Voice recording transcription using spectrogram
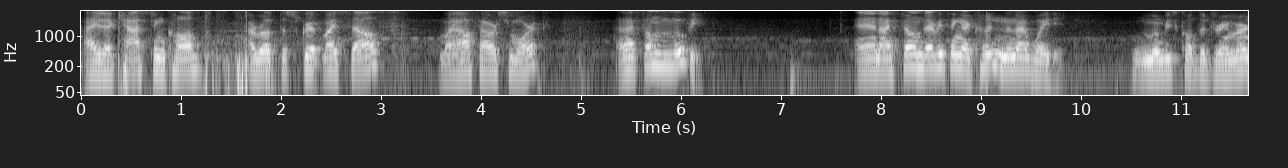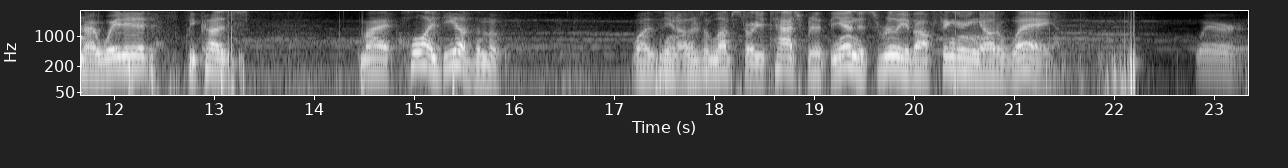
I had a casting call. I wrote the script myself, my off hours from work, and I filmed the movie. And I filmed everything I could, and then I waited. The movie's called The Dreamer, and I waited because my whole idea of the movie was, you know, there's a love story attached, but at the end, it's really about figuring out a way where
